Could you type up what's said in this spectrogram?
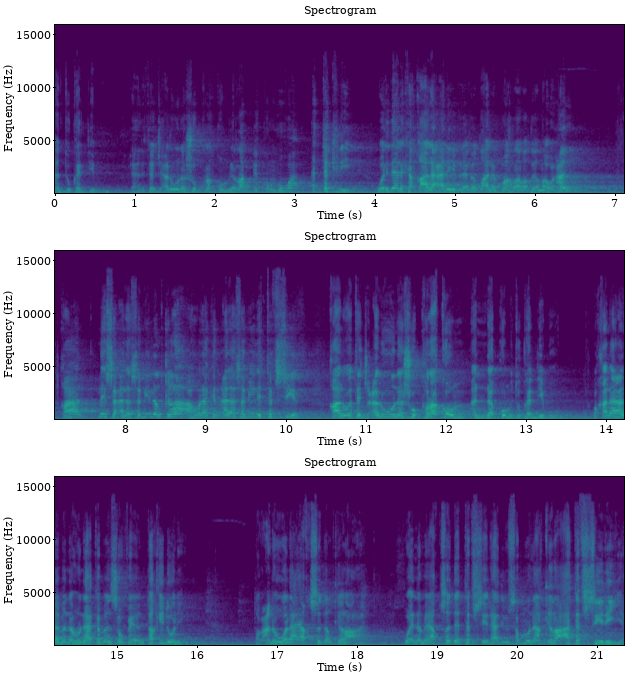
أن تكذبوا. يعني تجعلون شكركم لربكم هو التكذيب. ولذلك قال علي بن أبي طالب مرة رضي الله عنه قال ليس على سبيل القراءة ولكن على سبيل التفسير. قال وتجعلون شكركم أنكم تكذبون. وقال أعلم أن هناك من سوف ينتقدني. طبعا هو لا يقصد القراءة وإنما يقصد التفسير. هذه يسمونها قراءة تفسيرية.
